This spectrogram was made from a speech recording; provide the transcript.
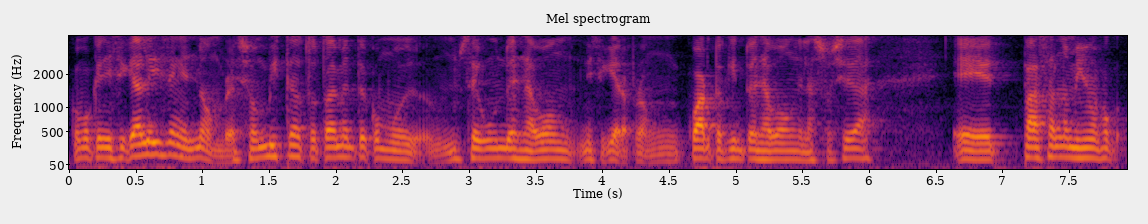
Como que ni siquiera le dicen el nombre, son vistas totalmente como un segundo eslabón, ni siquiera, pero un cuarto quinto eslabón en la sociedad. Eh, pasan lo mismo,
